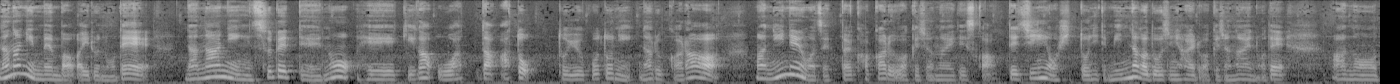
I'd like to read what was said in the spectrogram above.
う7人メンバーがいるので7人すべての兵役が終わった後ということになるから、まあ、2年は絶対かかるわけじゃないですか。でジンを筆頭にてみんなが同時に入るわけじゃないのであの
